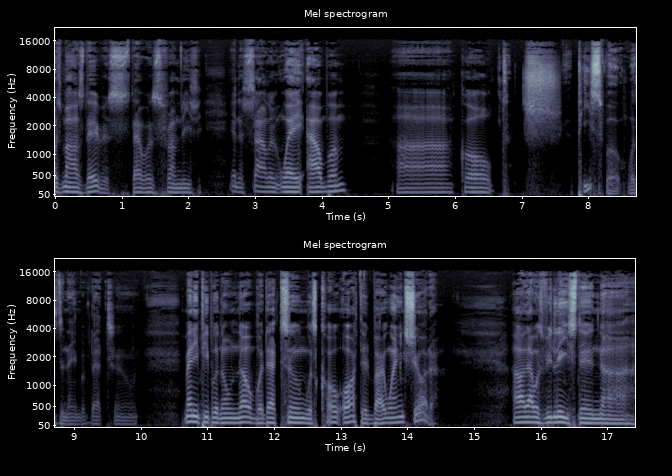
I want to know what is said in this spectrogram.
Was Miles Davis. That was from the In a Silent Way album uh, called Peaceful was the name of that tune. Many people don't know, but that tune was co-authored by Wayne Shorter. Uh, that was released in uh,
